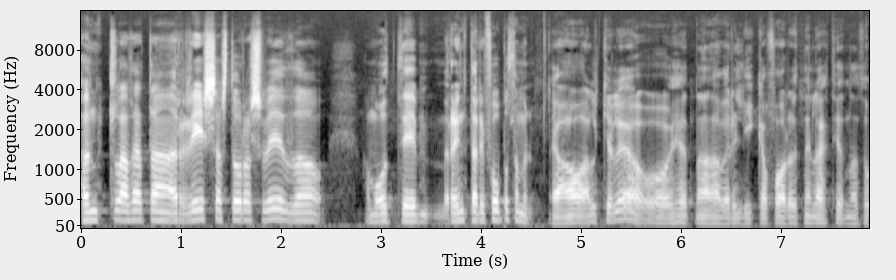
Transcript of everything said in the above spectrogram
höndla þetta risastóra svið á, á móti reyndar í fótballtamunum Já, algjörlega og hérna það verður líka forutnilegt hérna þó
